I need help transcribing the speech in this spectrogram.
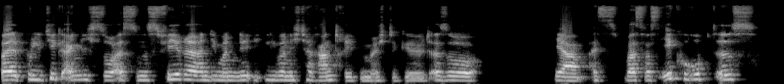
weil Politik eigentlich so als so eine Sphäre, an die man lieber nicht herantreten möchte, gilt. Also ja, als was, was eh korrupt ist,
